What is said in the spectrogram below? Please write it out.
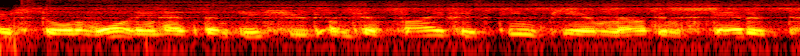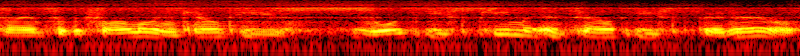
thunderstorm warning has been issued until 5.15 p.m. Mountain Standard Time for the following counties, northeast Pima and southeast Pinal.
